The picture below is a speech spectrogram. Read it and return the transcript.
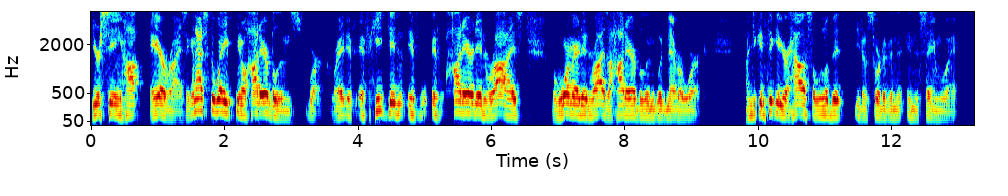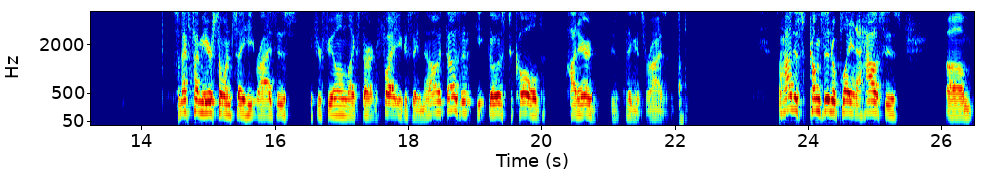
You're seeing hot air rising. And that's the way you know hot air balloons work, right? If if heat didn't, if if hot air didn't rise, or warm air didn't rise, a hot air balloon would never work. And you can think of your house a little bit, you know, sort of in the, in the same way. So next time you hear someone say heat rises, if you're feeling like starting to fight, you can say, no, it doesn't. Heat goes to cold. Hot air is the thing that's rising. So how this comes into play in a house is, um,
